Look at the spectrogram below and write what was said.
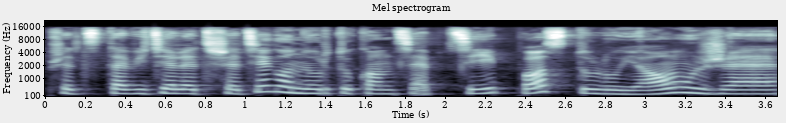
Przedstawiciele trzeciego nurtu koncepcji postulują, że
